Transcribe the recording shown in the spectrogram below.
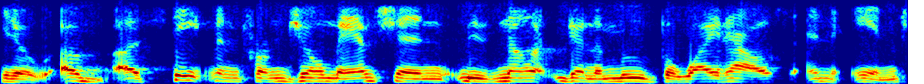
you know, a, a statement from Joe Manchin is not going to move the White House an inch.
